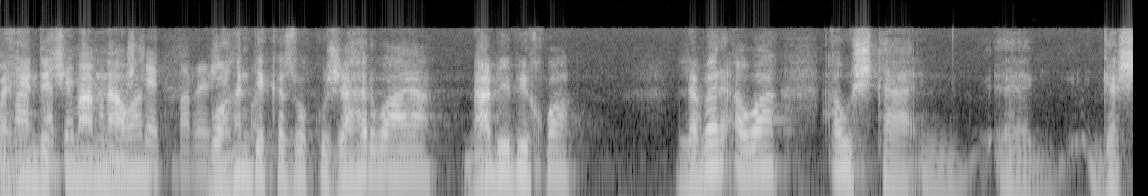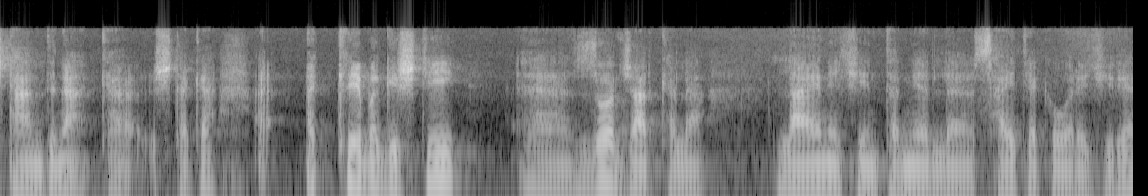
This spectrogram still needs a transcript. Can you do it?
بە هێندێکی مام ناوان بۆ هەندێک کەس وەکو ژەهر وایە نابێ بیخوا لەبەر ئەوە ئەو شتە گەشتاندنە کە شتەکە ئەکرێ بە گشتی زۆر جار کە لە لایەنێکی ئینتەرنێت لە سایتێکە وەرەگیرێ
